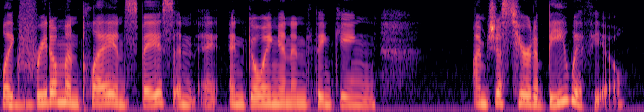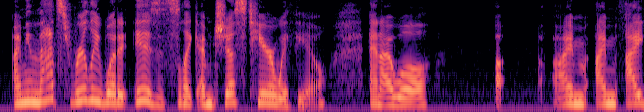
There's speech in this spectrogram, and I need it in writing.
like mm-hmm. freedom and play and space and and going in and thinking i'm just here to be with you i mean that's really what it is it's like i'm just here with you and i will uh, i'm i'm I,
